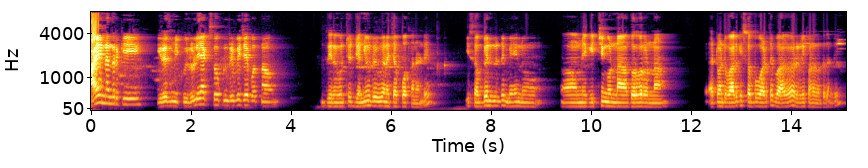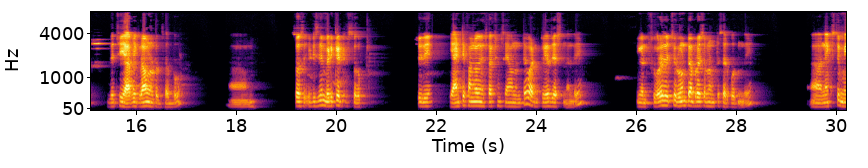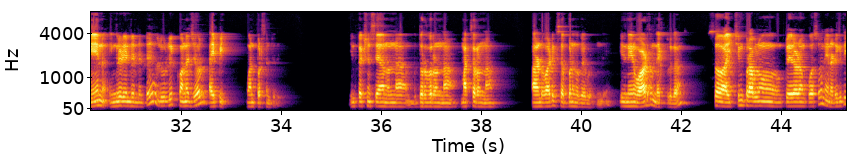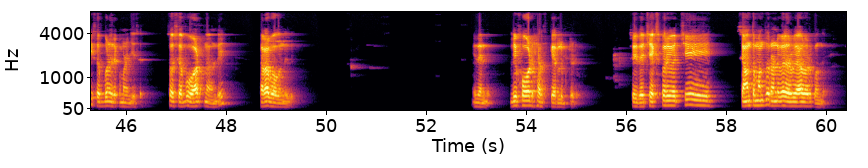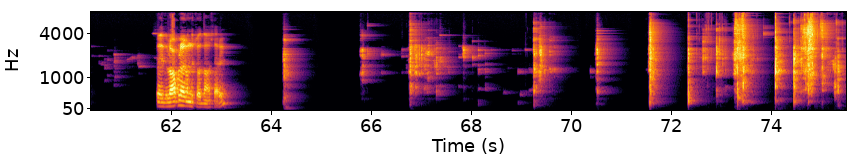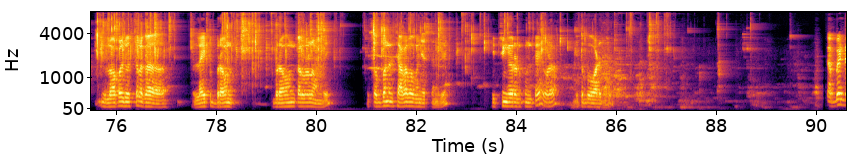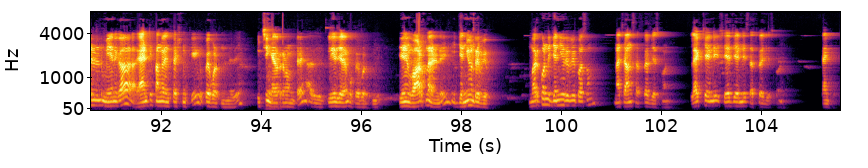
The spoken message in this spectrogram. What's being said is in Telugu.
హాయ్ అండి అందరికీ. ఈరోజు మీకు లులియాక్ సోప్ని రివ్యూ చేయబోతున్నాం. దీని గురించి జెన్యున్ రివ్యూ అనేది చెప్పబోతున్నానండి. ఈ సబ్బు ఏంటంటే మెయిన్ మీకు ఇచ్చింగ్ ఉన్న దురదలు ఉన్నా అటువంటి వాళ్ళకి సబ్బు వాడితే బాగా రిలీఫ్ అనేది ఉంటుందండి. ఇది వచ్చి యాభై గ్రాములు ఉంటుంది సబ్బు. So it is a medicated soap. So ఇది యాంటీ ఫంగల్ ఇన్ఫెక్షన్స్ ఏమైనా ఉంటే వాటిని క్లియర్ చేస్తుందండి. ఇక స్టోరేజ్ వచ్చి రూమ్ టెంపరేచర్లో ఉంటే సరిపోతుంది. నెక్స్ట్ మెయిన్ ఇంగ్రీడియంట్ ఏంటంటే luliconazole IP one percent ఇది. ఇన్ఫెక్షన్స్ ఏమైనా ఉన్నా దురదలున్నా అలాంటి వాటికి సబ్బు అనేది ఉపయోగపడుతుంది. ఇది నేను వాడుతుంది యాక్చువల్గా సో ఆ ఇచ్చింగ్ ప్రాబ్లం క్లియర్ అవడం కోసం నేను అడిగితే ఈ సబ్బు అనేది రికమెండ్ చేశాను సో సబ్బు వాడుతున్నానండి. చాలా బాగుంది ఇది. ఇదండి. Leeford health care limited so ఇది వచ్చి ఎక్స్పైరీ వచ్చి సెవెంత్ మంత్ రెండు వేల ఇరవై ఆరు వరకు ఉంది. సో ఇది లోపల ఉంది చూద్దాం ఒకసారి. ఈ లోపల చూస్తే ఒక లైట్ బ్రౌన్ బ్రౌన్ కలర్లో ఉంది. ఈ సబ్బు అనేది చాలా బాగా పనిచేస్తుంది. ఇచ్చింగ్ గారు అనుకుంటే కూడా ఈ సబ్బు వాడచ్చు. సబ్ ఏంటంటే మెయిన్గా యాంటీ ఫంగల్ ఇన్ఫెక్షన్కి ఉపయోగపడుతుంది ఇది. ఇచ్చింగ్ ఎవరికైనా ఉంటే అది క్లియర్ చేయడానికి ఉపయోగపడుతుంది. ఇది నేను వాడుతున్నానండి. ఈ జెన్యున్ రివ్యూ. మరికొన్ని జెన్యున్ రివ్యూ కోసం నా ఛానల్ సబ్స్క్రైబ్ చేసుకోండి. లైక్ చేయండి షేర్ చేయండి సబ్స్క్రైబ్ చేసుకోండి. Thank you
